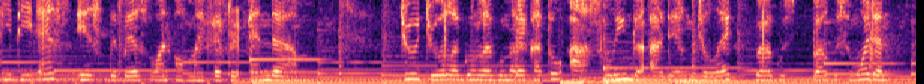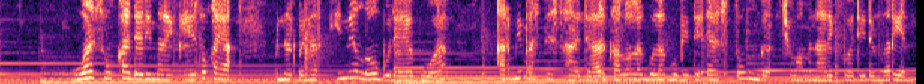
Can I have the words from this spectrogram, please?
BTS is the best one of my favorite fandom. Jujur lagu-lagu mereka tuh asli nggak ada yang jelek bagus-bagus semua dan gue suka dari mereka itu kayak bener-bener ini loh budaya gue ARMY pasti sadar kalau lagu-lagu BTS tuh nggak cuma menarik buat didengerin,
